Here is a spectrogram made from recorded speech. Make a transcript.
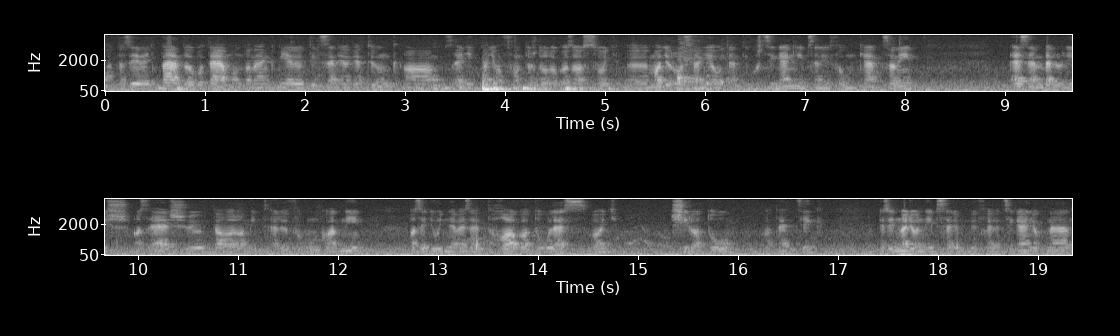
Hát azért egy pár dolgot elmondanánk, mielőtt itt zenélgetünk. Az egyik nagyon fontos dolog az az, hogy magyarországi autentikus cigány népzenét fogunk játszani. Ezen belül is az első dal, amit elő fogunk adni, az egy úgynevezett hallgató lesz, vagy sirató, ha tetszik. Ez egy nagyon népszerű műfaj a cigányoknál,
